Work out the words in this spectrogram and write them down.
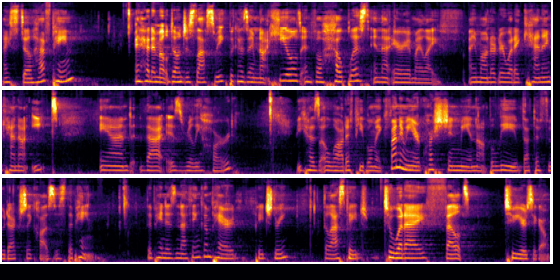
I still have pain. I had a meltdown just last week because I'm not healed and feel helpless in that area of my life. I monitor what I can and cannot eat and that is really hard because a lot of people make fun of me or question me and not believe that the food actually causes the pain. The pain is nothing compared, page three, the last page, to what I felt two years ago.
